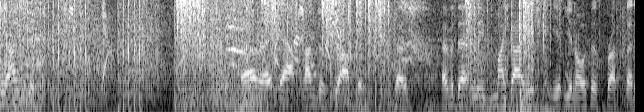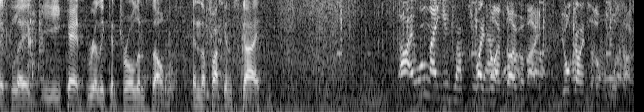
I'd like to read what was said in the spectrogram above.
Behind you. Yeah. Alright, yeah, I'm just dropping. Because evidently my guy, you, you know, with his prosthetic leg, he can't really control himself in the fucking sky. Oh, I won't let you drop to your Playtime's death. over, mate. You're going to the war zone.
